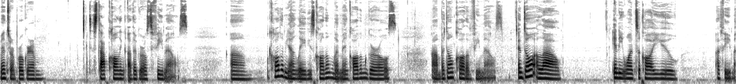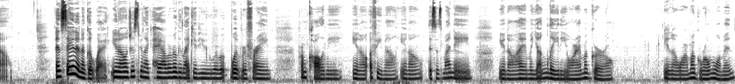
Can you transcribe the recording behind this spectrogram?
mentoring program to stop calling other girls females. Um, call them young ladies, call them women, call them girls, um, but don't call them females. And don't allow anyone to call you a female. And say it in a good way, you know, just be like, hey, I would really like if you would, would refrain from calling me, you know, a female, you know, this is my name, you know, I am a young lady or I am a girl, you know, or I'm a grown woman.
